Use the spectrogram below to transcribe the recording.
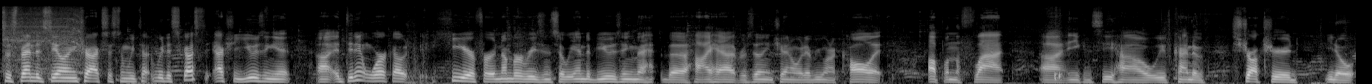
suspended ceiling track system. We, we discussed actually using it. Uh, it didn't work out here for a number of reasons, so we end up using the, the hi-hat, resilient channel, whatever you want to call it, up on the flat. Uh, and you can see how we've kind of structured, you know,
